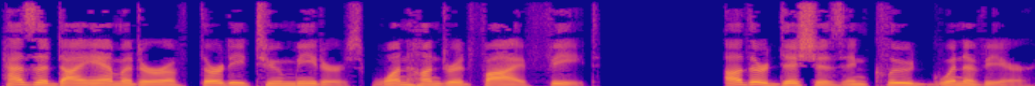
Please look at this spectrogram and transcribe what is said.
has a diameter of 32 meters 105 feet. Other dishes include Guinevere,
